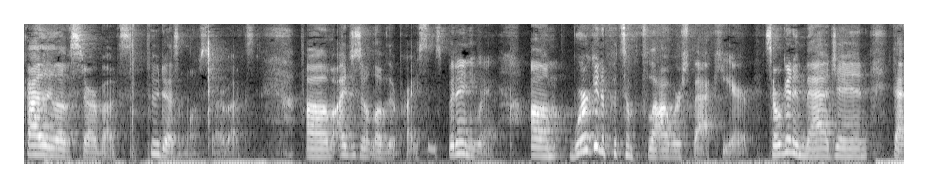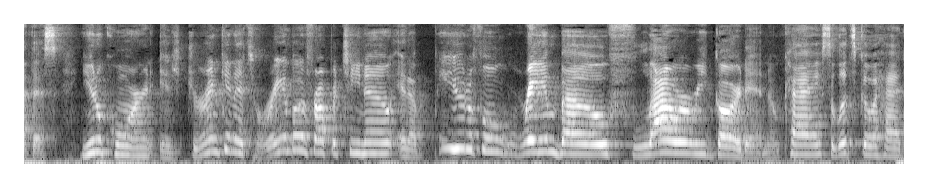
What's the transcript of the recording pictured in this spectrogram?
Kylie loves Starbucks. Who doesn't love Starbucks? Um, I just don't love their prices. But anyway, um, we're going to put some flowers back here. So we're going to imagine that this unicorn is drinking its rainbow frappuccino in a beautiful rainbow flowery garden. Okay, so let's go ahead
